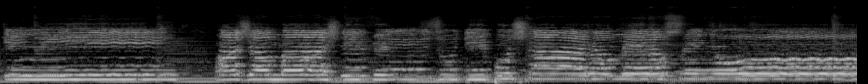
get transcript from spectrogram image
que em mim haja mais desejo de buscar ao meu Senhor.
